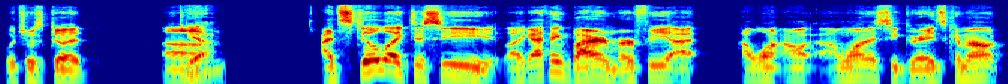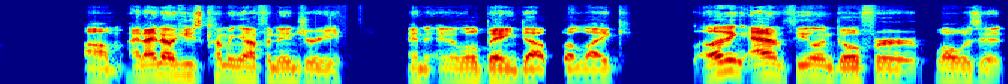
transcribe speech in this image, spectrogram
which was good. Um, Yeah. I'd still like to see like I think Byron Murphy. I I want I, I want to see grades come out. Um, and I know he's coming off an injury and, and a little banged up, but like letting Adam Thielen go for what was it?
